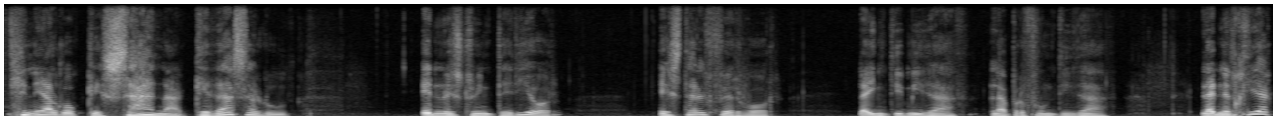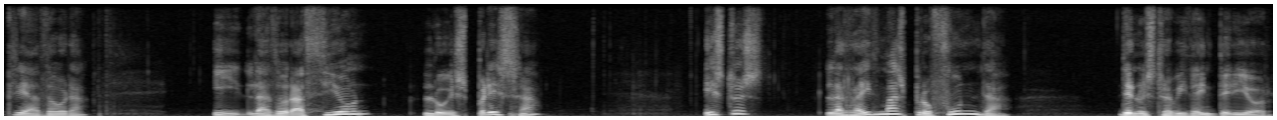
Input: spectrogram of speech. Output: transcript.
tiene algo que sana, que da salud. En nuestro interior está el fervor, la intimidad, la profundidad, la energía creadora y la adoración lo expresa, esto es la raíz más profunda de nuestra vida interior.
